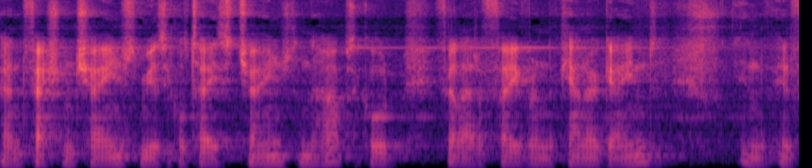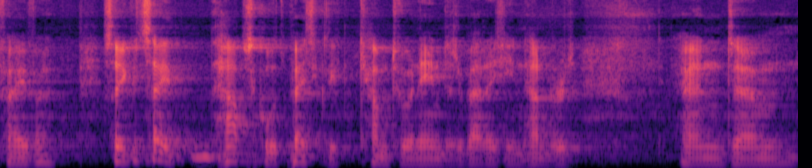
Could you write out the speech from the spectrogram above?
and fashion changed, musical taste changed, and the harpsichord fell out of favour and the piano gained in, in favour. So you could say harpsichords basically come to an end at about 1800, and um,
